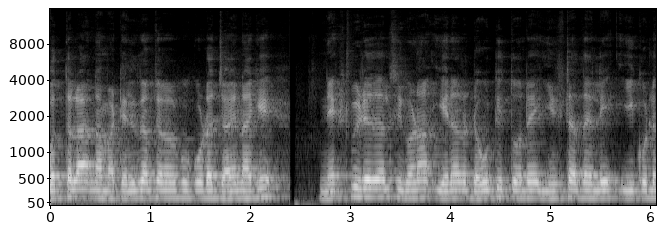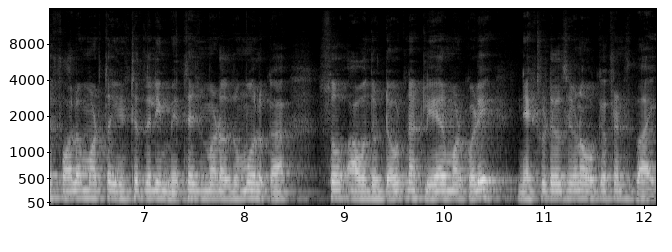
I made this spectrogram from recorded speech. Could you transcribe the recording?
ಗೊತ್ತಲ್ಲ. ನಮ್ಮ ಟೆಲಿಗ್ರಾಮ್ ಚಾನಲ್ಗೂ ಕೂಡ ಜಾಯ್ನ್ ಆಗಿ ನೆಕ್ಸ್ಟ್ ವೀಡಿಯೋದಲ್ಲಿ ಸಿಗೋಣ. ಏನಾದರೂ ಡೌಟ್ ಇತ್ತು ಅಂದರೆ ಇನ್ಸ್ಟಾದಲ್ಲಿ ಈ ಕೂಡಲೇ ಫಾಲೋ ಮಾಡ್ತಾ ಇನ್ಸ್ಟಾದಲ್ಲಿ ಮೆಸೇಜ್ ಮಾಡೋದ್ರ ಮೂಲಕ. ಸೊ ಆ ಒಂದು ಡೌಟ್ನ ಕ್ಲಿಯರ್ ಮಾಡ್ಕೊಳ್ಳಿ. ನೆಕ್ಸ್ಟ್ ವೀಡಿಯೋದಲ್ಲಿ ಸಿಗೋಣ. ಓಕೆ ಫ್ರೆಂಡ್ಸ್ ಬಾಯ್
